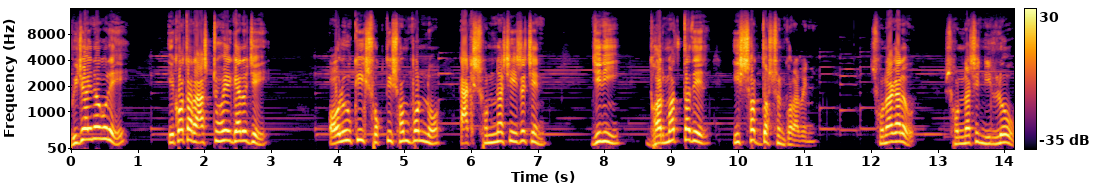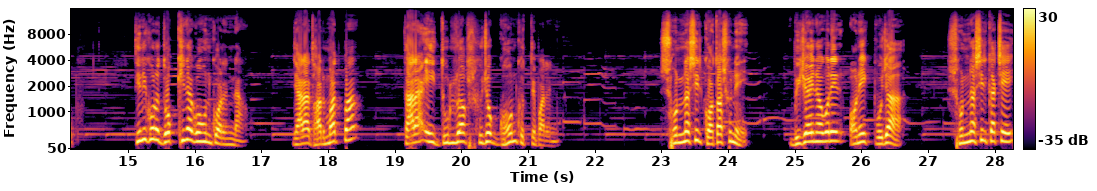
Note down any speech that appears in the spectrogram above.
বিজয়নগরে একথা রাষ্ট্র হয়ে গেল যে অলৌকিক শক্তিসম্পন্ন এক সন্ন্যাসী এসেছেন, যিনি ধর্মাত্মাদের ঈশ্বর দর্শন করাবেন। শোনা গেল, সন্ন্যাসী নির্লোভ। তিনি কোনো দক্ষিণা গ্রহণ করেন না। যারা ধর্মাত্মা, তারা এই দুর্লভ সুযোগ গ্রহণ করতে পারেন। সন্ন্যাসীর কথা শুনে বিজয়নগরের অনেক প্রজা সন্ন্যাসীর কাছে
